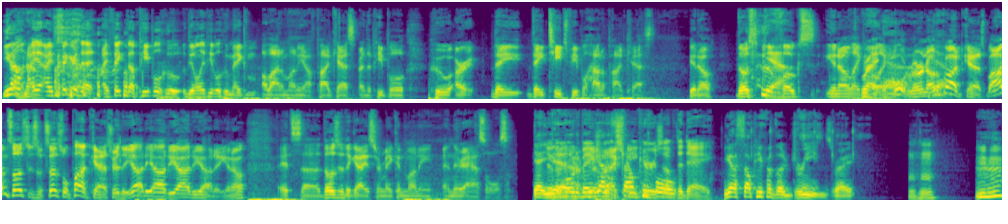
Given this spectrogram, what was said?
You know, no. I, I figured that I think the people who the only people who make a lot of money off podcasts are the people who are they they teach people how to podcast. You know, those are the Yeah. folks. You know, like Right. like Yeah. oh, learn how Yeah. to podcast. I'm such a successful podcaster. The yada yada yada yada. You know, it's uh, those are the guys who are making money and they're assholes. Yeah, you, They're Yeah, the we you gotta motivational gotta sell speakers people. of the day. You gotta sell people their dreams, right? Mm-hmm. Mm-hmm.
